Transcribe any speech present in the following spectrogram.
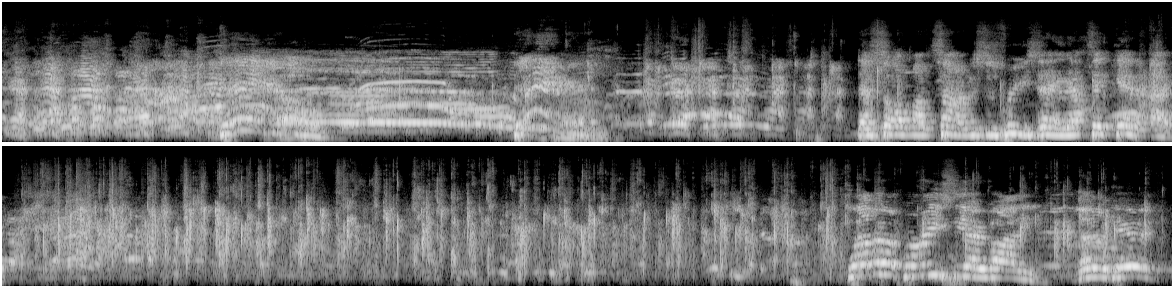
Damn! Damn! That's all my time. This is Reese. Hey, y'all take care tonight. Clap it up for Reese, everybody. Let her hear it.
